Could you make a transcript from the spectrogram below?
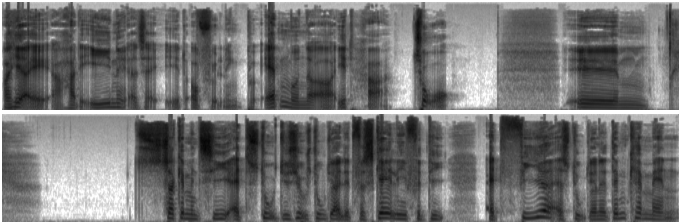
og heraf har det ene altså et opfølgning på 18 måneder, og et har to år. Øhm, så kan man sige, at studie, de syv studier er lidt forskellige, fordi at fire af studierne, dem kan man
